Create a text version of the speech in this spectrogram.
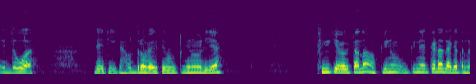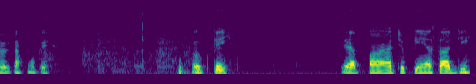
ਇਹ ਦੋ ਆ ਤੇ ਠੀਕ ਆ ਉਧਰੋਂ ਵਿਕਟ ਵਿਕਟ ਕਿਹਨੂੰ ਮਿਲੀ ਆ ਠੀਕ ਹੈ ਵਿਕਟਾਂ ਦਾ ਕਿਹਨੂੰ ਕਿਹਨੇ ਕਿਹੜਾ ਲੈ ਗਿਆ ਤੈਨੂੰ ਵਿਕਟਾਂ okay facing their first ball. Okay ਤੇ ਆਪਾਂ ਆ ਚੁੱਕੇ ਆ ਉਸਤਾਦ ਜੀ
